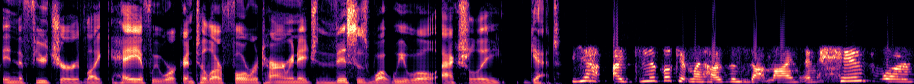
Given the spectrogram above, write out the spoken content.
in the future? Like, hey, if we work until our full retirement age, this is what we will actually get. Yeah, I did look at my husband's, not mine, and his was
